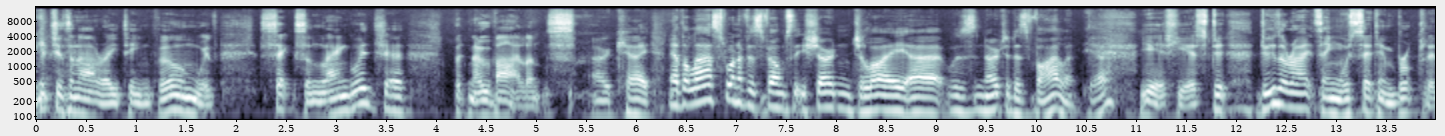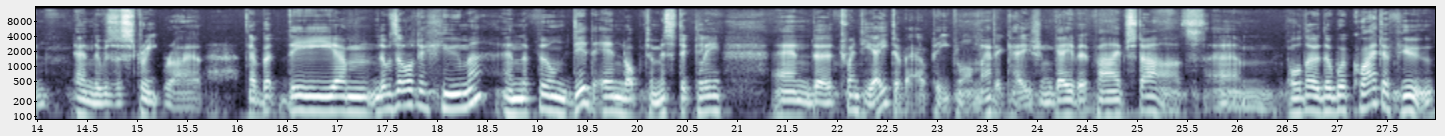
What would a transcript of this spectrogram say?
which is an R18 film with sex and language, uh, but no violence. Okay. Now, the last one of his films that you showed in July uh, was noted as violent, yeah? Yes, yes. Do, Do the Right Thing was set in Brooklyn, and there was a street riot. Uh, But the um, there was a lot of humour, and the film did end optimistically. And uh, 28 of our people on that occasion gave it five stars, um, although there were quite a few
